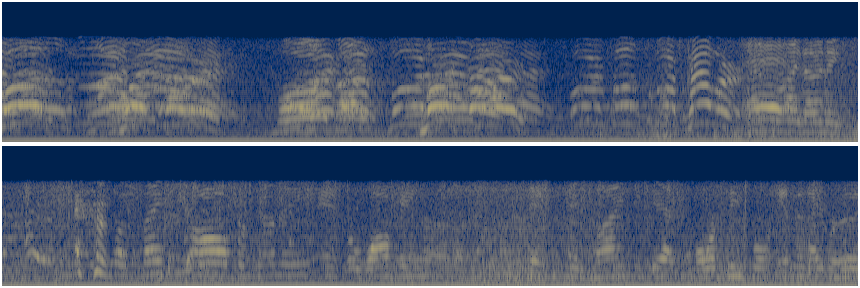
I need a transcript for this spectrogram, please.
votes. More power. More votes, More more power. power. More votes. More power. That's right, honey. So thank you all for coming and for walking and, and trying to get more people in the neighborhood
